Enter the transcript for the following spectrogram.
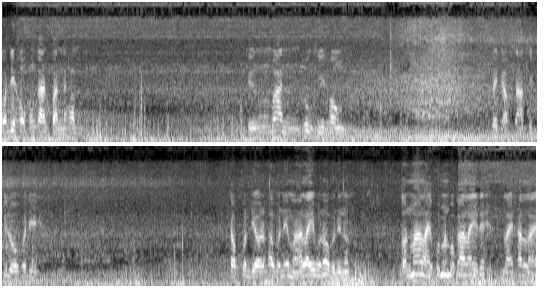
วันที่หกของการปั่นนะครับ ถึงบ้านทุ่งสีทอง ไปกลับสามสิบกิโลพอดี กลับคนเดียวนะครับ วันนี้หมาไล่บนนอกวันนี้เนาะตอนมาหลายคนมันบอกกล้าไล่เด้หลายคันหลาย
